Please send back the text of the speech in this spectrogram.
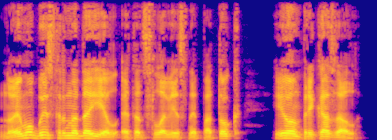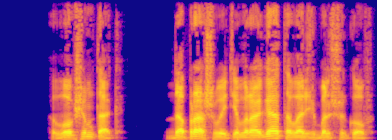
Но ему быстро надоел этот словесный поток, и он приказал. В общем так, допрашивайте врага, товарищ Большаков,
